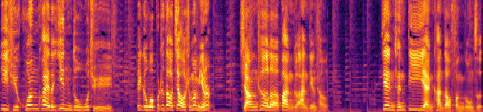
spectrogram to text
一曲欢快的印度舞曲，这个我不知道叫什么名响彻了半个安定城。剑臣第一眼看到冯公子，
